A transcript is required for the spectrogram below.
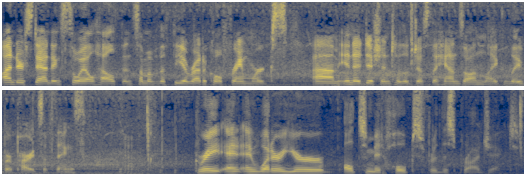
understanding soil health and some of the theoretical frameworks, um, in addition to just the hands-on like labor parts of things. Yeah. Great. And, and what are your ultimate hopes for this project?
